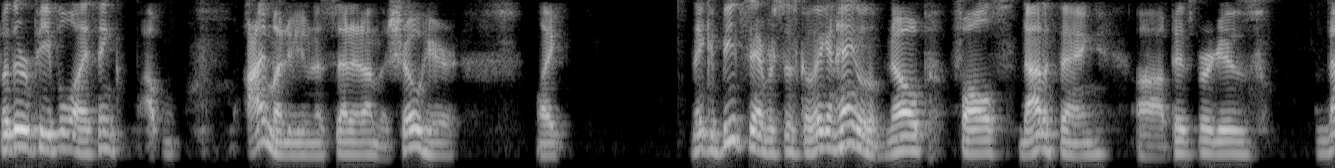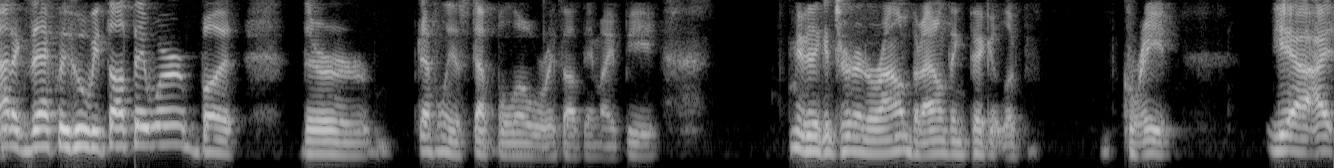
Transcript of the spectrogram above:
but there were people I think I might have even said it on the show here, like they could beat San Francisco, they can hang with them. Nope, false, not a thing. Uh, Pittsburgh is not exactly who we thought they were, but they're definitely a step below where we thought they might be. Maybe they could turn it around, but I don't think Pickett looked great. Yeah, I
